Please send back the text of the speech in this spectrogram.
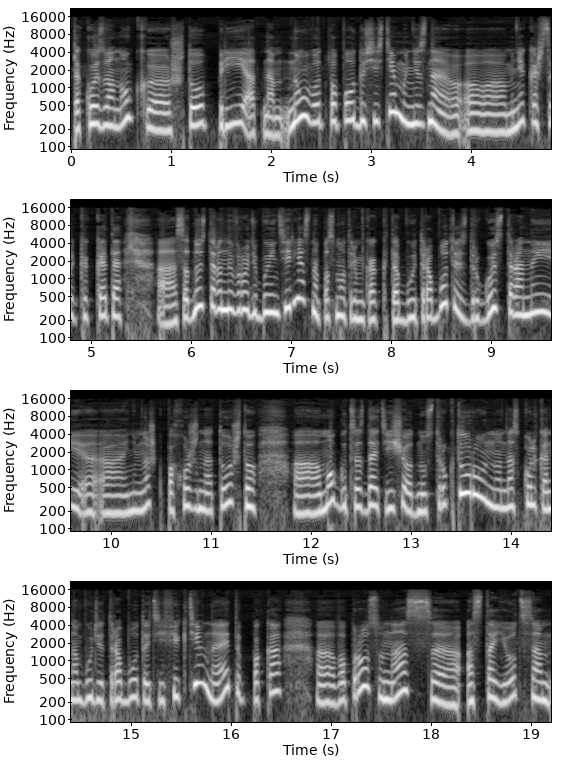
такой звонок, э, что приятно. Ну вот по поводу системы, не знаю, а, мне кажется, какая-то... А, с одной стороны, вроде бы интересно, посмотрим, как это будет работать, с другой стороны, а, немножко похоже на то, что а, могут создать еще одну структуру, но насколько она будет работать эффективно, это пока а, вопрос у нас остается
